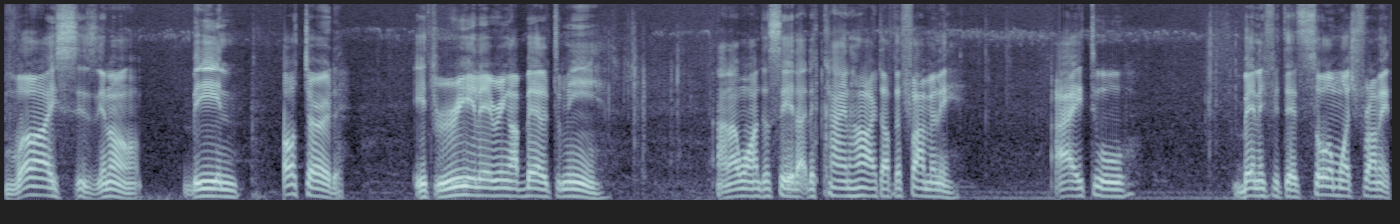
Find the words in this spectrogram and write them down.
voices, you know, being uttered, it really ring a bell to me. And I want to say that the kind heart of the family, I too benefited so much from it.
